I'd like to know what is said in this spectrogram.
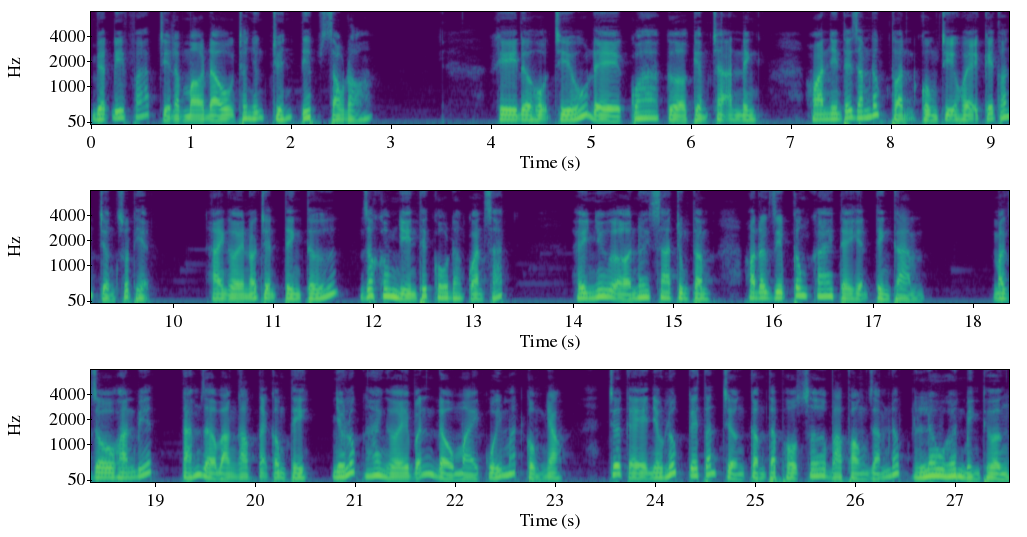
Việc đi Pháp chỉ là mở đầu cho những chuyến tiếp sau đó. Khi đưa hộ chiếu để qua cửa kiểm tra an ninh, Hoàn nhìn thấy giám đốc Thuận cùng chị Huệ kế toán trưởng xuất hiện. Hai người nói chuyện tình tứ do không nhìn thấy cô đang quan sát. Hình như ở nơi xa trung tâm, họ được dịp công khai thể hiện tình cảm. Mặc dù Hoàn biết 8 giờ bà Ngọc tại công ty, nhiều lúc hai người vẫn đầu mày cuối mắt cùng nhau. Chưa kể nhiều lúc kế toán trưởng cầm tập hồ sơ vào phòng giám đốc lâu hơn bình thường.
